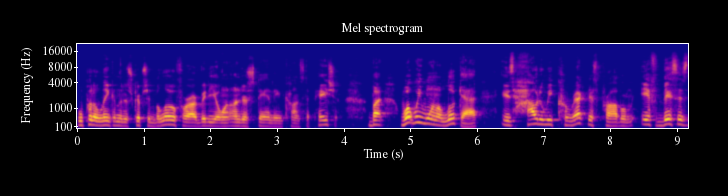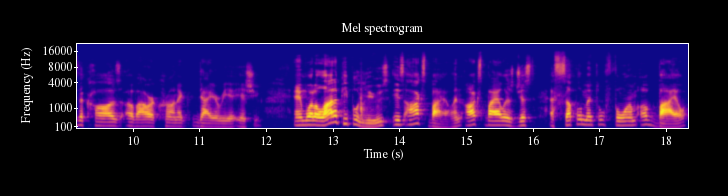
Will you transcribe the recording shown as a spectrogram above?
we'll put a link in the description below for our video on understanding constipation. But what we want to look at is how do we correct this problem if this is the cause of our chronic diarrhea issue. And what a lot of people use is ox bile. And ox bile is just a supplemental form of bile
